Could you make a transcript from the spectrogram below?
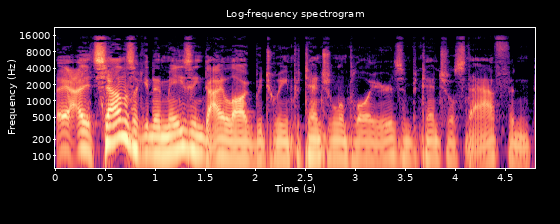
It sounds like an amazing dialogue between potential employers and potential staff and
